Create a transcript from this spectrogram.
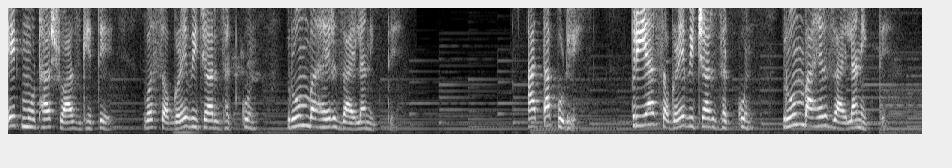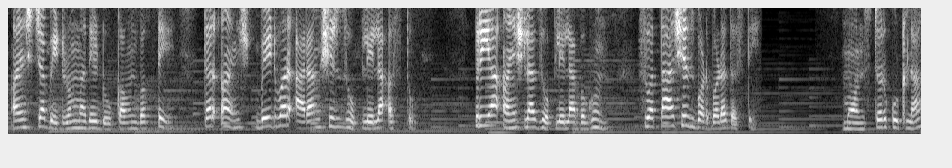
एक मोठा श्वास घेते व सगळे विचार झटकून रूम बाहेर जायला निघते. आता पुढे. प्रिया सगळे विचार झटकून रूम बाहेर जायला निघते. अंशच्या बेडरूममध्ये डोकावून बघते तर अंश बेडवर आरामशीर झोपलेला असतो. प्रिया अंशला झोपलेला बघून स्वतःशीच बडबडत असते. मॉन्स्टर कुठला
